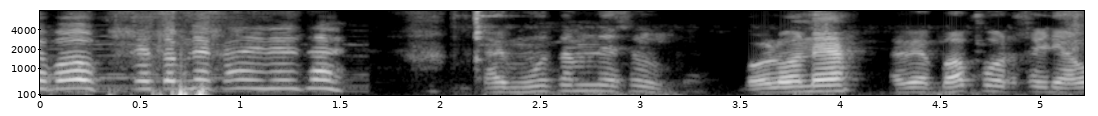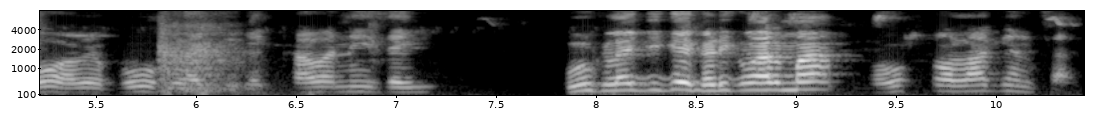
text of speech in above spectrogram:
એ બાપ એ તમને કાઈ નહીં થાય. સાહેબ હું તમને શું બોલો ને? હવે બપોર સડ્યા હો હવે ભૂખ લાગી કઈ ખાવા નહીં જાય ભૂખ લાગી ગઈ ઘડીક વારમાં? ભૂખ તો લાગે ને સાહેબ.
